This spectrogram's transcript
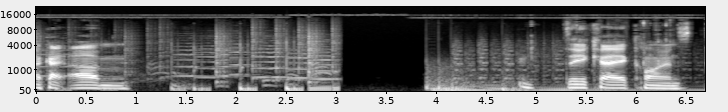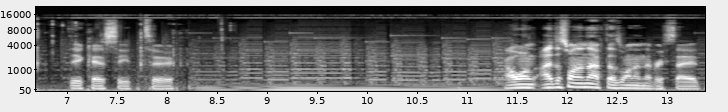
Okay, um... DK coins, DKC2. I want. I just want to know if there's one in every stage.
